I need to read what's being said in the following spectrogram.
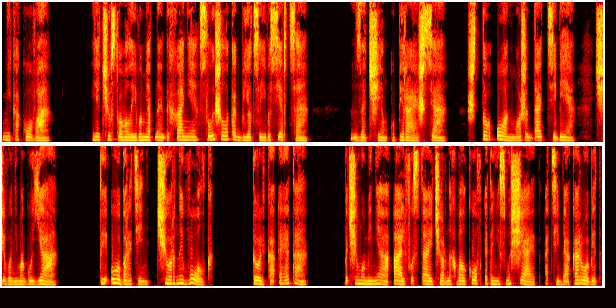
Никакого. Я чувствовала его мятное дыхание, слышала, как бьется его сердце. «Зачем упираешься? Что он может дать тебе? Чего не могу я? Ты оборотень, черный волк. Только это? Почему меня, альфу стаи черных волков, это не смущает, а тебя коробит?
